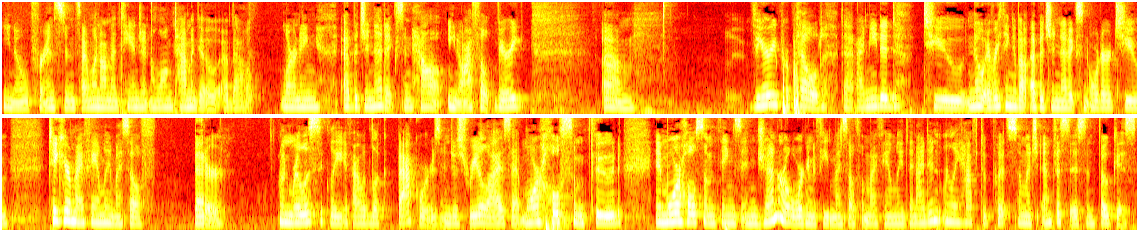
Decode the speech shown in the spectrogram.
you know, for instance, I went on a tangent a long time ago about learning epigenetics and how, you know, I felt very, um, very propelled that I needed to know everything about epigenetics in order to take care of my family and myself better when realistically, if I would look backwards and just realize that more wholesome food and more wholesome things in general were going to feed myself and my family, then I didn't really have to put so much emphasis and focus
